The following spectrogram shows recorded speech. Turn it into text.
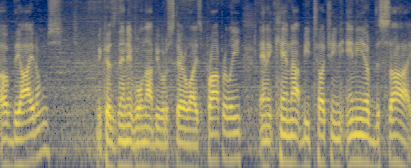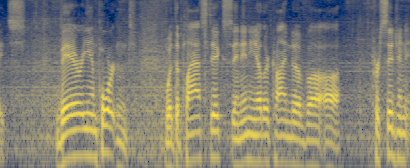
of the items because then it will not be able to sterilize properly and it cannot be touching any of the sides. Very important. With the plastics and any other kind of uh, uh, precision,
